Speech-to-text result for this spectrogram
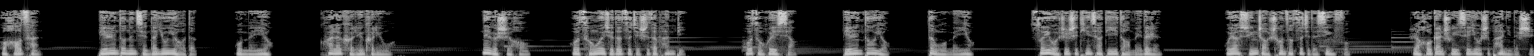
我好惨，别人都能简单拥有的，我没有，快来可怜可怜我。那个时候，我从未觉得自己是在攀比，我总会想，别人都有，但我没有。所以我真是天下第一倒霉的人，我要寻找创造自己的幸福，然后干出一些幼稚叛逆的事。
